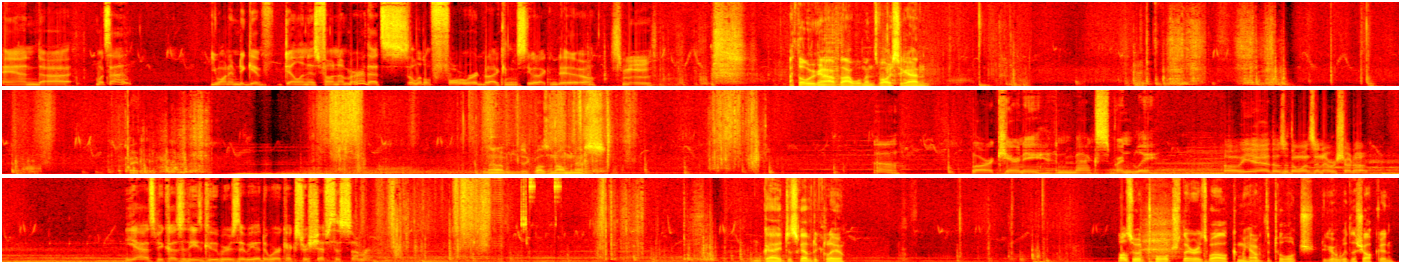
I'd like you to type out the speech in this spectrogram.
And, uh, what's that? You want him to give Dylan his phone number? That's a little forward, but I can see what I can do. Smooth. I thought we were gonna have that woman's voice again. Okay. No, music wasn't ominous. Oh. Laura Kearney and Max Brinly. Oh yeah, those are the ones that never showed up. Yeah, it's because of these goobers that we had to work extra shifts this summer. Okay, discovered a clue. Also a torch there as well. Can we have the torch to go with the shotgun?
